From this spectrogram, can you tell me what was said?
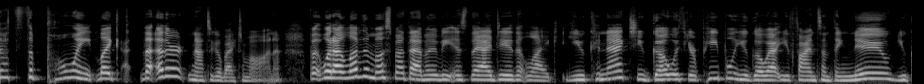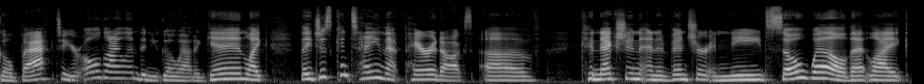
that's the point. Like the other, not to go back to Moana, but what I love the most about that movie is the idea that like you connect, you go with your people, you go out, you find something new, you go back to your old island, then you go out again. Like they just contain that paradox of connection and adventure and need so well that like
